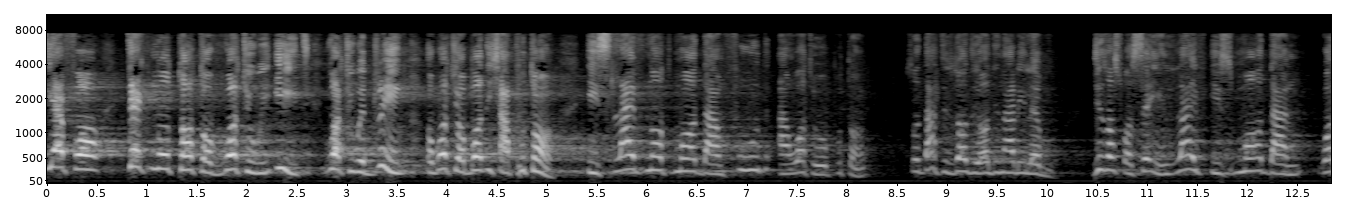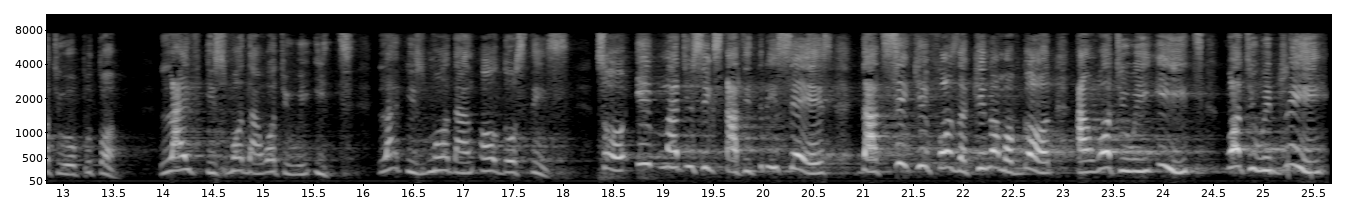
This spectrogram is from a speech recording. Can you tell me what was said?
Therefore, take no thought of what you will eat, what you will drink, or what your body shall put on. Is life not more than food and what you will put on? So that is just the ordinary level. Jesus was saying, life is more than what you will put on. Life is more than what you will eat. Life is more than all those things. So if Matthew 6:33 says that seek ye first the kingdom of God and what you will eat, what you will drink,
